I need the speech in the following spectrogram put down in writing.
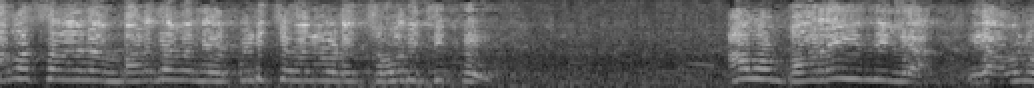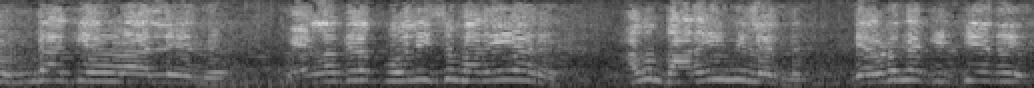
അവസാനം പറഞ്ഞവനെ പിടിച്ചവനോട് ചോദിച്ചിട്ട് അവൻ പറയുന്നില്ല ഇത് അവൻ ഉണ്ടാക്കിയതല്ലേ എന്ന്. കേരളത്തിലെ പോലീസ് പറയാണ് അവൻ പറയുന്നില്ലെന്ന്. എവിടെന്നാ കിട്ടിയത്?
